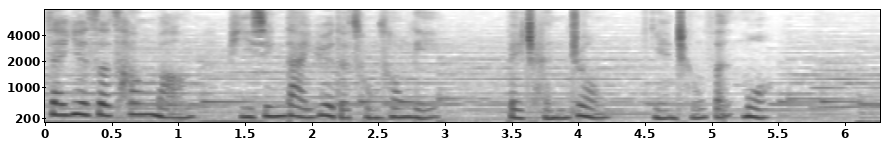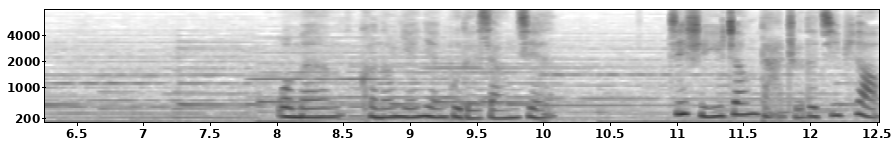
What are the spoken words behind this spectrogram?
在夜色苍茫、披星戴月的匆匆里，被沉重碾成粉末。我们可能年年不得相见，即使一张打折的机票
